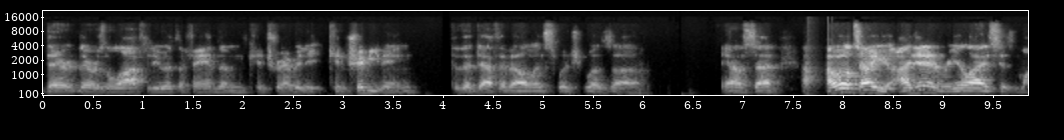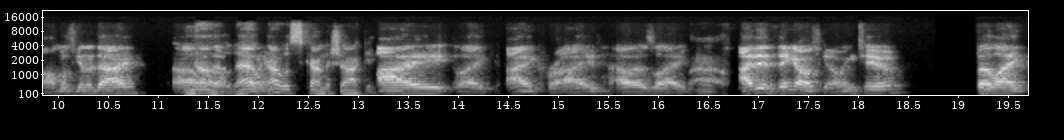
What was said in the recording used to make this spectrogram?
there there was a lot to do with the fandom contributing contributing to the death of Elvis, which was uh, yeah, was sad. I, I will tell you, I didn't realize his mom was gonna die. um, no, at that that was kind of shocking. I like I cried. I was like, Wow. I didn't think I was going to, but like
